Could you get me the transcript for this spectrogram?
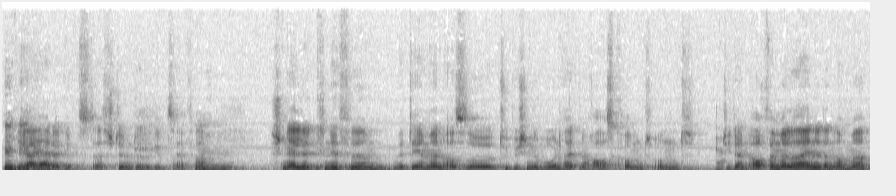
Ja, ja, da gibt es, das stimmt, da gibt es einfach mhm. schnelle Kniffe, mit denen man aus so typischen Gewohnheiten rauskommt und ja. die dann auch, wenn man alleine dann auch mal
